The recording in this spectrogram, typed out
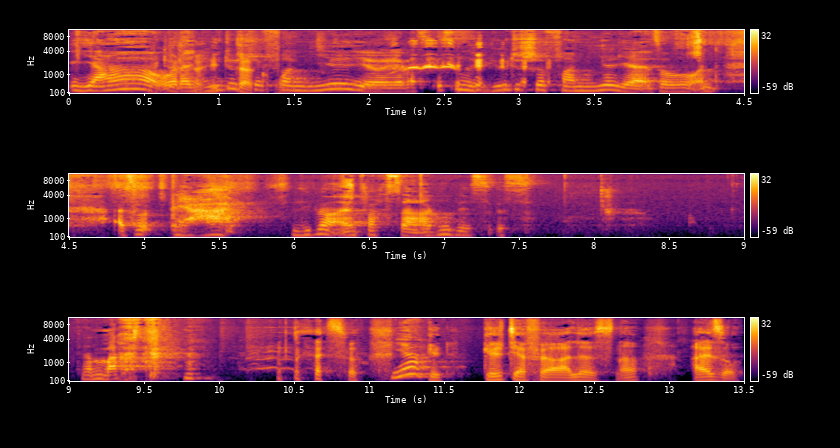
ja, oder jüdische Familie. Ja, was ist eine jüdische Familie? Also, und, also, ja, lieber einfach sagen, wie es ist. Der macht. Also, ja. Gilt, gilt ja für alles, ne? Also,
